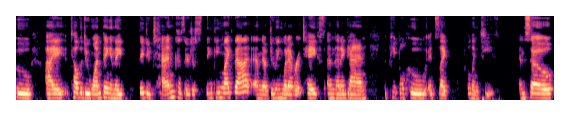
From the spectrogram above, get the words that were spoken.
who I tell to do one thing and they they do 10 because they're just thinking like that and they're doing whatever it takes. And then again the people who it's like pulling teeth. And so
